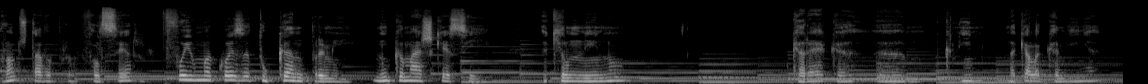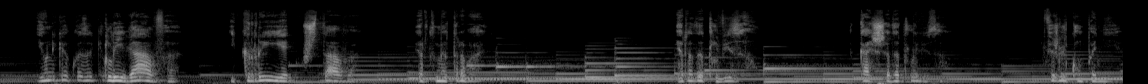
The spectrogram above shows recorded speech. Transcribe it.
pronto, estava para falecer. Foi uma coisa tocante para mim. Nunca mais esqueci. Aquele menino, careca, hum, pequenino, naquela caminha, e a única coisa que ligava e que ria e gostava era do meu trabalho. Era da televisão. A caixa da televisão. Fez-lhe companhia.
